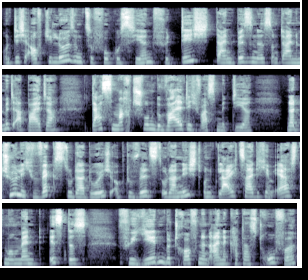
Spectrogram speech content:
und dich auf die Lösung zu fokussieren für dich, dein Business und deine Mitarbeiter, das macht schon gewaltig was mit dir. Natürlich wächst du dadurch, ob du willst oder nicht, und gleichzeitig im ersten Moment ist es für jeden Betroffenen eine Katastrophe.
